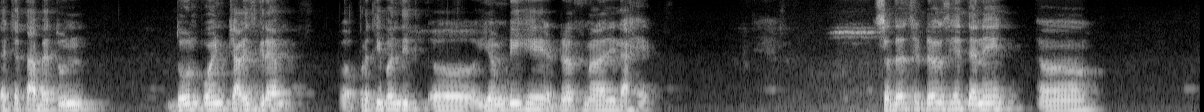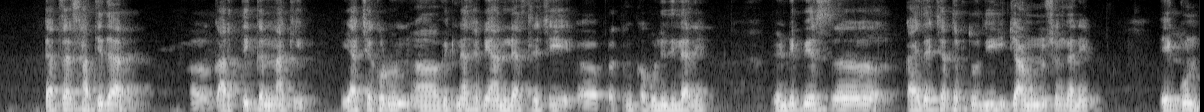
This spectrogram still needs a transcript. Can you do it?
त्याच्या ताब्यातून दोन पॉईंट चाळीस ग्रॅम प्रतिबंधित एम डी हे ड्रग्ज मिळालेले आहे. सदरचे ड्रग्ज हे त्याने त्याचा साथीदार कार्तिक कन्नाके याच्याकडून विकण्यासाठी आणले असल्याची प्रथम कबुली दिल्याने एन डी पी एस कायद्याच्या तरतुदीच्या अनुषंगाने एकूण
